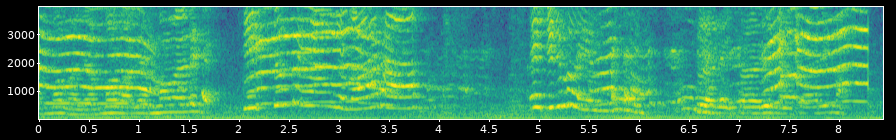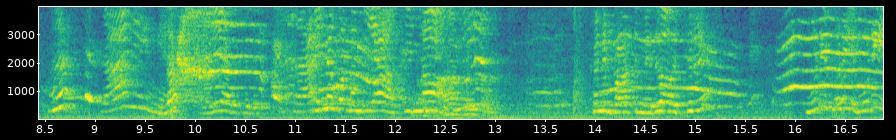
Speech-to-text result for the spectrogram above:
அம்மா வேலை அம்மா வேலை அம்மா வேலை சிட்டு பையன் இங்க வாடா ஏய் சிட்டு பையன் சரி சரிம்மா சரிம்மா நாங்க இங்க இதோ, ரெடியா இருக்குது என்ன பண்ணம்பியா கிண்ணம் கண்ணி பார்த்து மெதுவா வச்சிரு முடி முடி முடி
